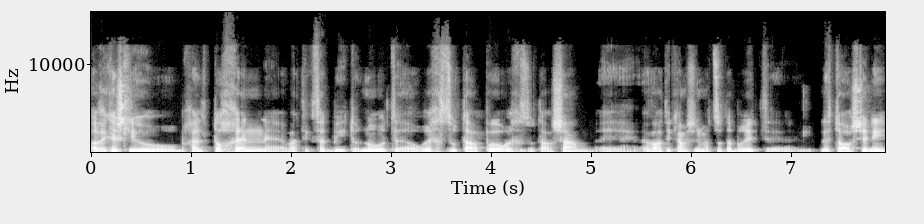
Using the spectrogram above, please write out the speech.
הרקע שלי הוא בכלל תוכן, עבדתי קצת בעיתונות, עורך זוטר פה, עורך זוטר שם, אה, עברתי כמה שנים מארצות הברית אה, לתואר שני,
